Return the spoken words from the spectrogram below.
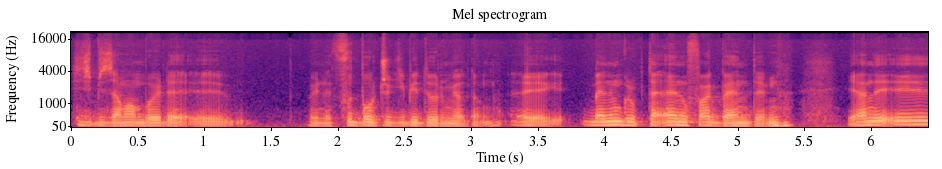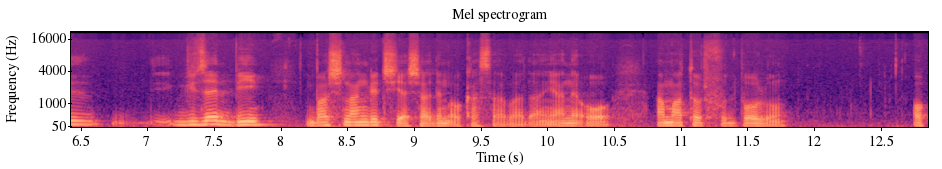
hiçbir zaman böyle e, böyle futbolcu gibi durmuyordum. E, benim grupta en ufak bendim. Yani e, güzel bir başlangıç yaşadım o kasabadan. Yani o amatör futbolu. O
